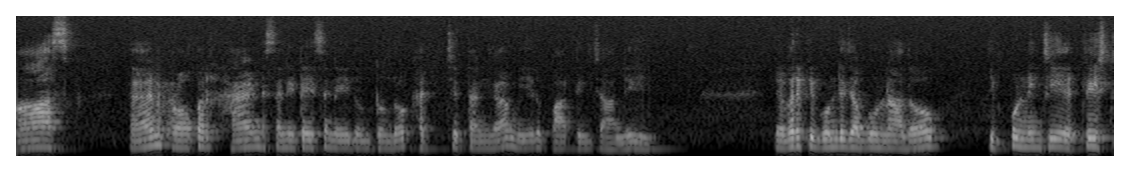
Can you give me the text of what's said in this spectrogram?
mask and proper hand sanitization ఏది ఉంటుందో ఖచ్చితంగా మీరు పాటించాలి. ఎవరికి గుండె జబ్బు ఉన్నదో ఇప్పటి నుంచి at least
